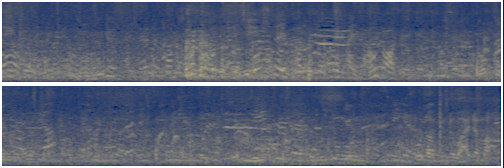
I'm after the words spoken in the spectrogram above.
Oh. Urlaub nur weitermachen.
